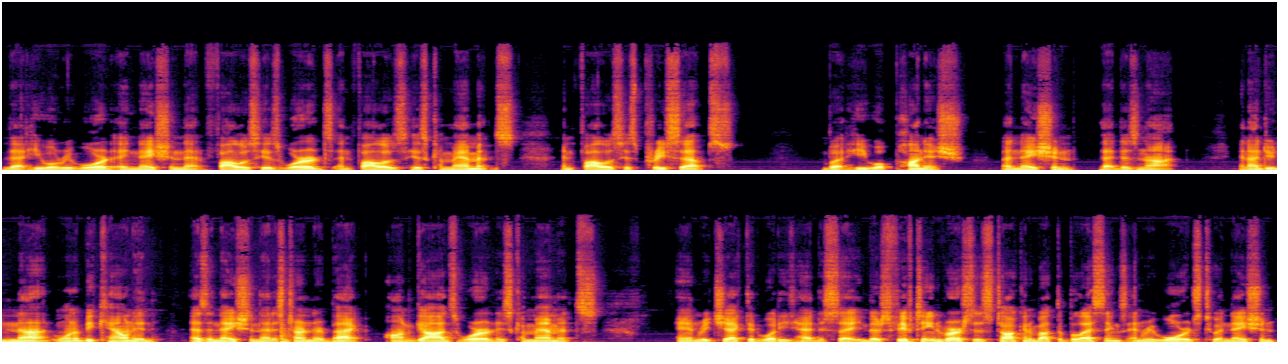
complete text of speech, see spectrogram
that he will reward a nation that follows his words and follows his commandments and follows his precepts, but he will punish a nation that does not. And I do not want to be counted as a nation that has turned their back on God's word, his commandments, and rejected what he had to say. There's 15 verses talking about the blessings and rewards to a nation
